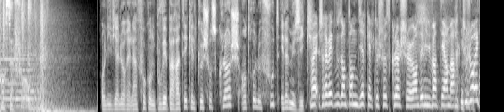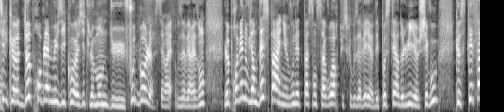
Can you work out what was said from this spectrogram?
France Info. Olivia Leray, l'info qu'on ne pouvait pas rater, quelque chose cloche entre le foot et la musique. Ouais, je rêvais de vous entendre dire quelque chose cloche euh, en 2021, Marc. Toujours est-il que deux problèmes musicaux agitent le monde du football. C'est vrai, vous avez raison. Le premier nous vient d'Espagne. Vous n'êtes pas sans savoir, puisque vous avez euh, des posters de lui euh, chez vous, que Stéphane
